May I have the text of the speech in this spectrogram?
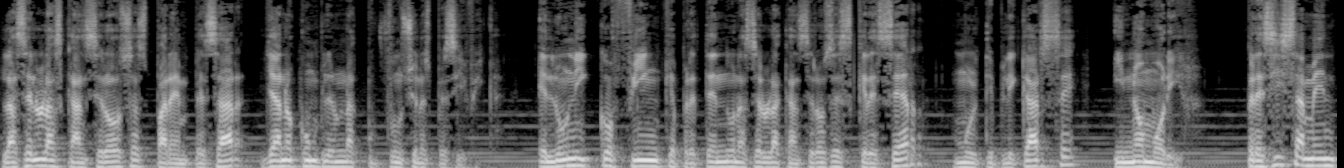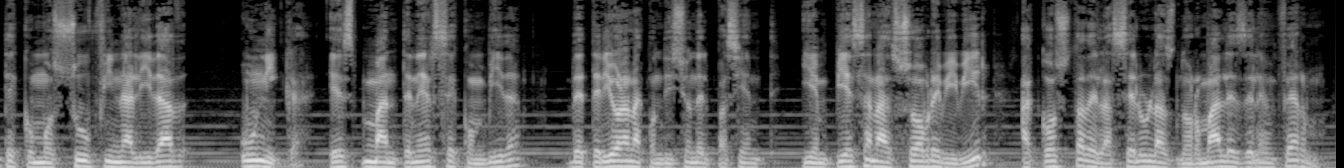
Las células cancerosas, para empezar, ya no cumplen una función específica. El único fin que pretende una célula cancerosa es crecer, multiplicarse y no morir. Precisamente como su finalidad única es mantenerse con vida, deterioran la condición del paciente y empiezan a sobrevivir a costa de las células normales del enfermo.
